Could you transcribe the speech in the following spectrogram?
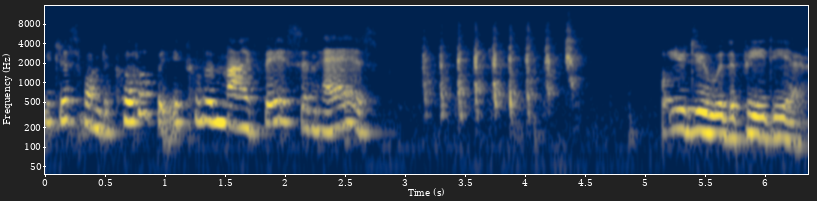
you just want to cuddle, but you're covering my face and hairs. What you do with a PDF.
